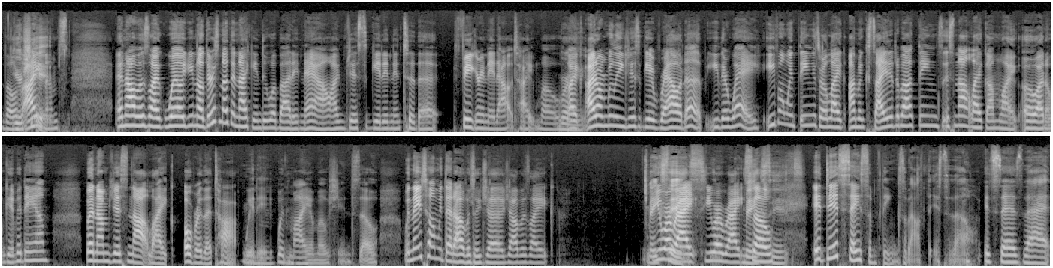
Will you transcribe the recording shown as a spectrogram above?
those Your shit. items. And I was like, well, you know, there's nothing I can do about it now. I'm just getting into the figuring it out type mode. Like I don't really just get riled up either way. Even when things are like I'm excited about things, it's not like I'm like, oh, I don't give a damn. But I'm just not like over the top with it Mhm, with my emotions. So when they told me that I was a judge, I was like, Makes you were right. You were right. Makes so sense. it did say some things about this though. It says that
